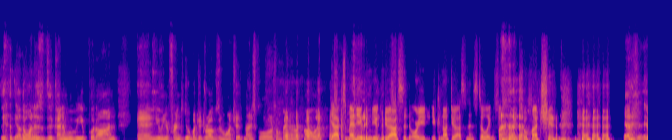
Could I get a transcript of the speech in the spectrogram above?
the, the other one is the kind of movie you put on and you and your friends do a bunch of drugs and watch it in high school or something or college. yeah, because Mandy, you can you can do acid or you, you cannot do acid and it's still like a fun movie to watch. yeah,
